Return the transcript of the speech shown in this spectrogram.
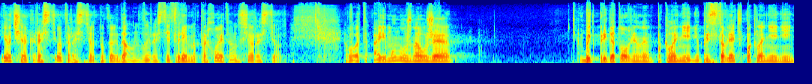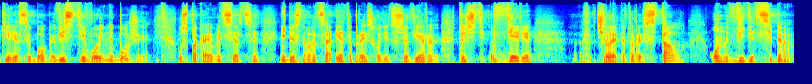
И вот человек растет, растет. Ну, когда он вырастет? Время проходит, он все растет. Вот. А ему нужно уже быть приготовленным к поклонению, представлять в поклонении интересы Бога, вести войны Божии, успокаивать сердце Небесного Отца. И это происходит все верою. То есть в вере человек, который встал, он видит себя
